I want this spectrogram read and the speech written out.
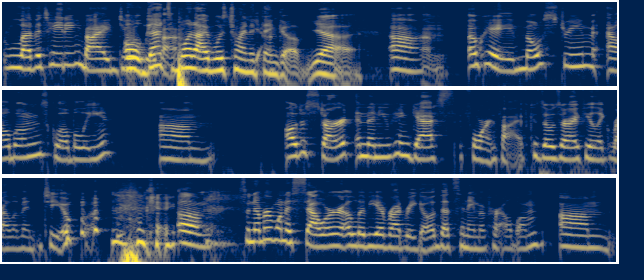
Levitating by Dua Oh, Lipa. that's what I was trying to think of. Yeah. Um. Okay, most stream albums globally. Um, I'll just start, and then you can guess four and five because those are I feel like relevant to you. Okay. um, so number one is Sour, Olivia Rodrigo. That's the name of her album. Um,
